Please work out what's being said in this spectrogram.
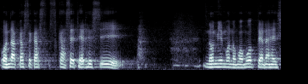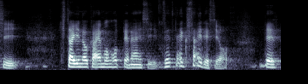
お腹すかすかせてるし飲み物も持ってないし下着の替えも持ってないし絶対臭いですよ。で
